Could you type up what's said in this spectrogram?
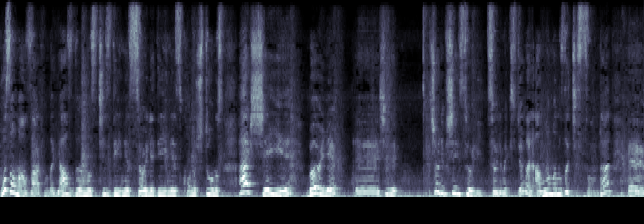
bu zaman zarfında yazdığınız, çizdiğiniz, söylediğiniz, konuştuğunuz her şeyi böyle e, şimdi şöyle bir şey söyle, söylemek istiyorum. Hani anlamanız açısından e,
